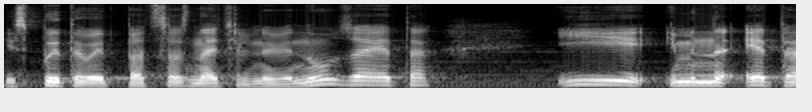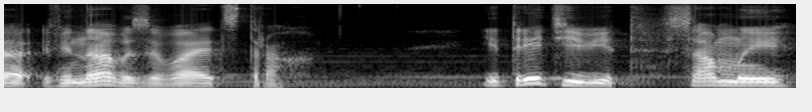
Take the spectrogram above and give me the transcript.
испытывает подсознательную вину за это, и именно эта вина вызывает страх. И третий вид, самый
